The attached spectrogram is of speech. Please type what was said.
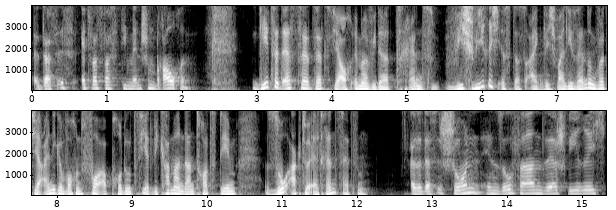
das ist etwas, was die Menschen brauchen. GZSZ setzt ja auch immer wieder Trends. Wie schwierig ist das eigentlich? Weil die Sendung wird ja einige Wochen vorab produziert. Wie kann man dann trotzdem so aktuell Trends setzen? Also das ist schon insofern sehr schwierig,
